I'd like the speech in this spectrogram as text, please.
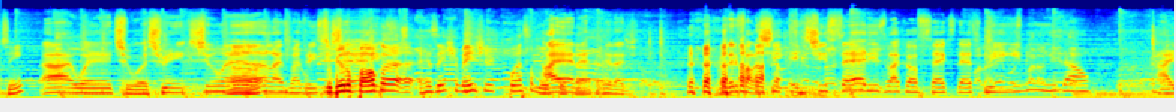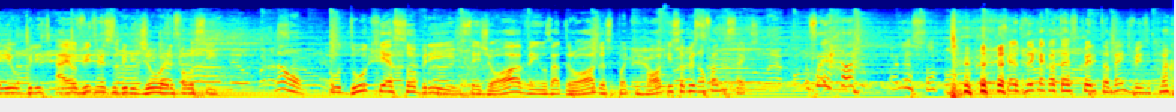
Sim. I went to a shrink to Aham. analyze my dreams. Subiu no palco é, recentemente com essa música. Ah, é, né? É verdade. Mas ele fala, she, she said it's like of sex that's bringing me down. Aí o, Billy, aí o Victor do Billy Joe, ele falou assim, não, o Duke é sobre ser jovem, usar drogas, punk rock e sobre não fazer sexo. Eu falei, ah, olha só. Quer dizer que acontece com ele também de vez em quando?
